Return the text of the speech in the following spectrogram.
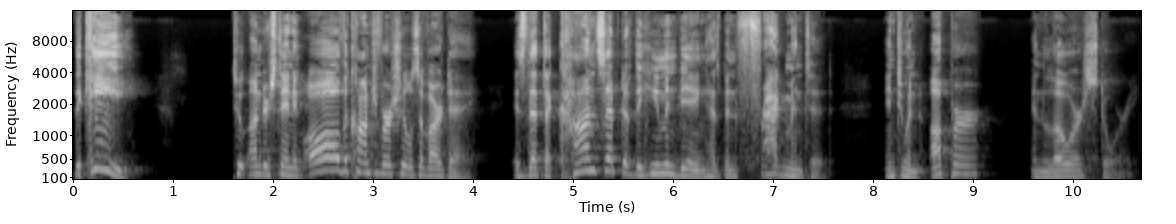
The key to understanding all the controversials of our day is that the concept of the human being has been fragmented into an upper and lower story.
